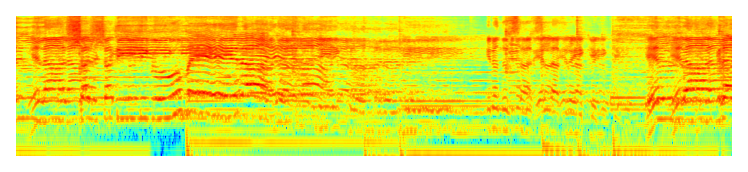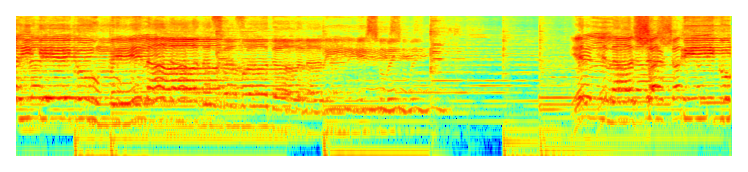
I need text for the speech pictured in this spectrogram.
ಎಲ್ಲ ಶಕ್ತಿಗೂ ಮೇಲಾದ ಅಧಿಕಾರ ನೀ. ಇನ್ನೊಂದು ಸಾರಿ ಎಲ್ಲ ಗ್ರಹಿಕೆಗೂ. ಎಲ್ಲ ಗ್ರಹಿಕೆಗೂ ಮೇಲಾದ ಎಲ್ಲ ಶಕ್ತಿಗೂ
